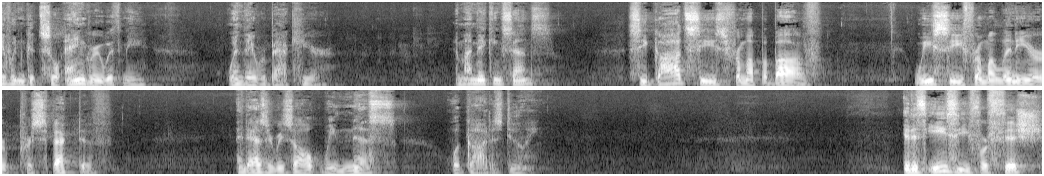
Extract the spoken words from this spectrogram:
they wouldn't get so angry with me when they were back here. Am I making sense? See, God sees from up above, we see from a linear perspective, and as a result, we miss what God is doing. It is easy for fish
